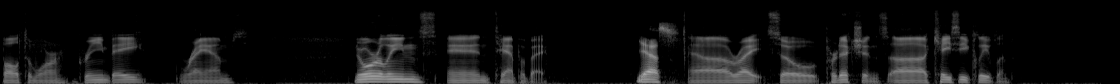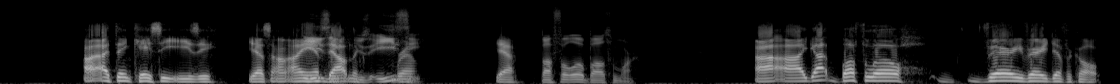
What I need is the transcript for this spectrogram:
Baltimore, Green Bay, Rams, New Orleans and Tampa Bay. Yes. All right. So predictions. Uh, KC Cleveland. I, I think KC easy. Yes, I, I am doubting the easy. Brown. Yeah. Buffalo, Baltimore. I got Buffalo very, very difficult.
